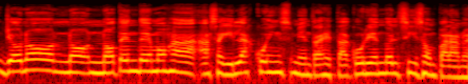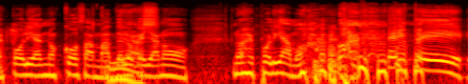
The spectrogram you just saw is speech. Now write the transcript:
yo no, no, no tendemos a, a seguir las queens mientras está ocurriendo el season para no espoliarnos cosas más de lo que ya no nos espoliamos. este,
